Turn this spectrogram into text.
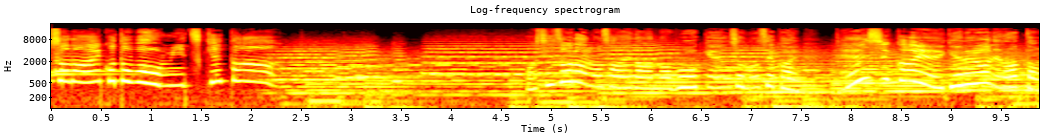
その合言葉を見つけた。星空の祭壇の冒険書の世界天使界へ行けるようになった。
